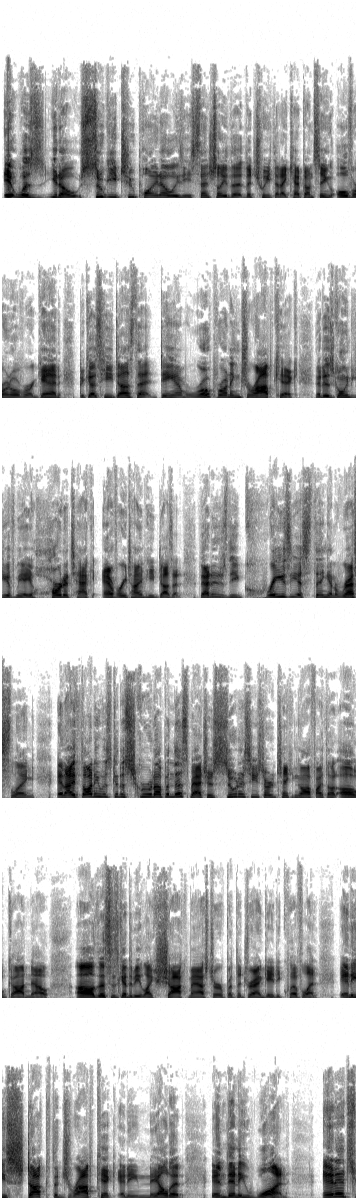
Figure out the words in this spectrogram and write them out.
it was, you know, Sugi 2.0 is essentially the, the tweet that I kept on seeing over and over again because he does that damn rope running drop kick that is going to give me a heart attack every time he does it. That is the craziest thing in wrestling, and I thought he was going to screw it up in this match. As soon as he started taking off, I thought, oh god, no. Oh, this is going to be like Shockmaster, but the Dragon Gate equivalent. And he stuck the drop kick and he nailed it, and then he won. And it's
